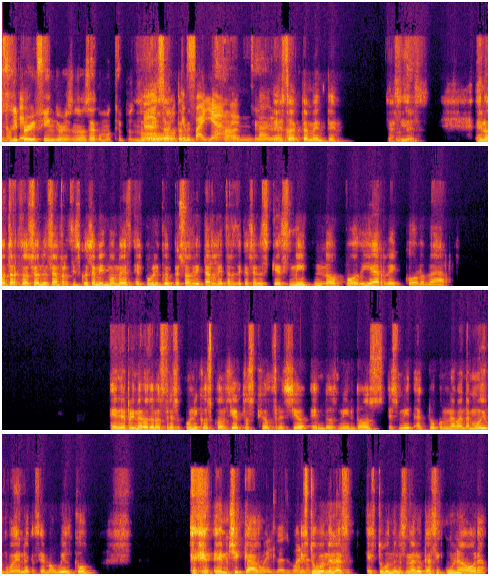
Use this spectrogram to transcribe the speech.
slippery fingers, ¿no? O sea, como que pues no. Ah, como que Exactamente. fallan Ajá, en que- la. Ajá. Exactamente. Así es. En otra actuación en San Francisco ese mismo mes, el público empezó a gritar letras de canciones que Smith no podía recordar. En el primero de los tres únicos conciertos que ofreció en 2002, Smith actuó con una banda muy buena que se llama Wilco en Chicago. Wilco es buena. Estuvo en, el, es- estuvo en el escenario casi una hora,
